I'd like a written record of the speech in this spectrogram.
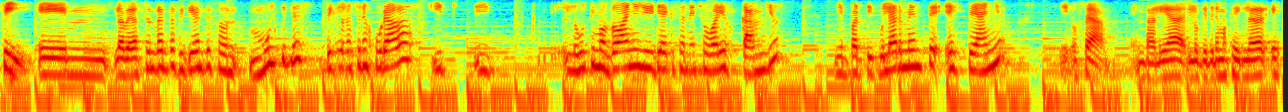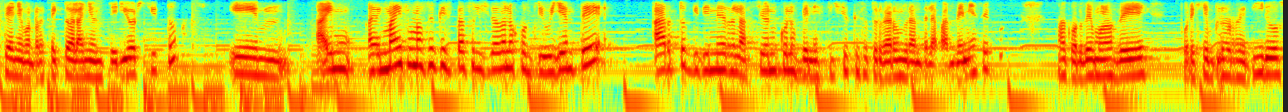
Sí, eh, la operación renta efectivamente son múltiples declaraciones juradas y, en los últimos dos años yo diría que se han hecho varios cambios y en particularmente este año, eh, o sea, en realidad lo que tenemos que declarar este año con respecto al año anterior, ¿cierto? Eh, hay, más información que se está solicitando a los contribuyentes harto que tiene relación con los beneficios que se otorgaron durante la pandemia. Acordémonos de, por ejemplo, retiros,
